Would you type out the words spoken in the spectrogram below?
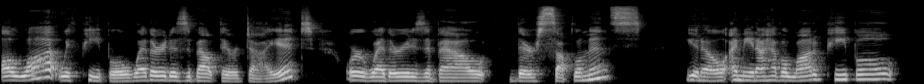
a lot with people whether it is about their diet or whether it is about their supplements you know, I mean, I have a lot of people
